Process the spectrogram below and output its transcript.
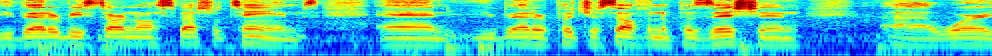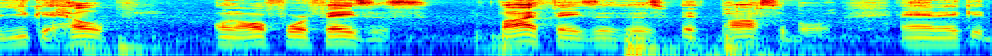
you better be starting on special teams, and you better put yourself in a position uh, where you can help on all four phases, five phases if, possible. And it could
